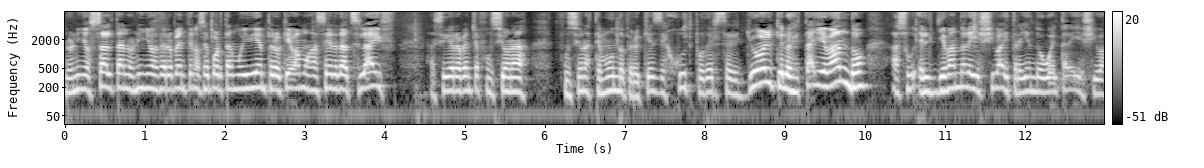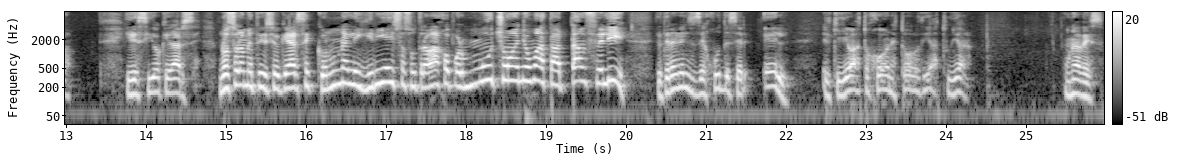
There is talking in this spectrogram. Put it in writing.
los niños saltan, los niños de repente no se portan muy bien, pero ¿qué vamos a hacer? That's life. Así de repente funciona, funciona este mundo, pero ¿qué es de Hud poder ser yo el que los está llevando a, su, el, a la yeshiva y trayendo vuelta a la yeshiva? Y decidió quedarse. No solamente decidió quedarse, con una alegría hizo su trabajo por muchos años más. Estaba tan feliz de tener el zehut de ser él el que lleva a estos jóvenes todos los días a estudiar. Una vez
